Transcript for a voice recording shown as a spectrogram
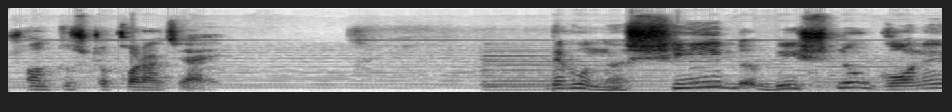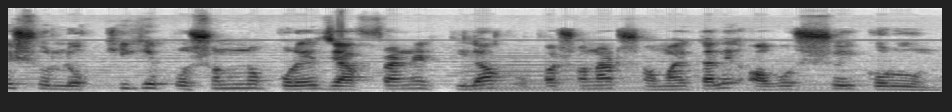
সন্তুষ্ট করা যায়। দেখুন, শিব, বিষ্ণু, গণেশ ও লক্ষ্মীকে প্রসন্ন করে জাফরানের তিলক উপাসনার সময়কালে অবশ্যই করুন।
